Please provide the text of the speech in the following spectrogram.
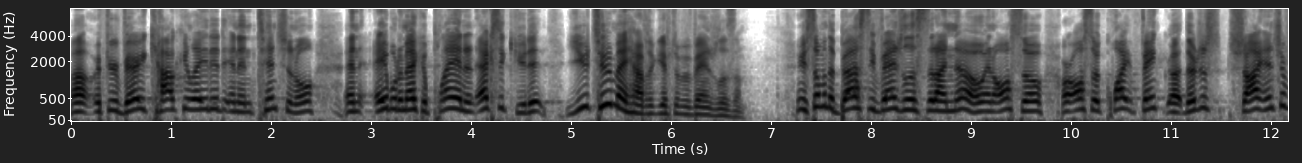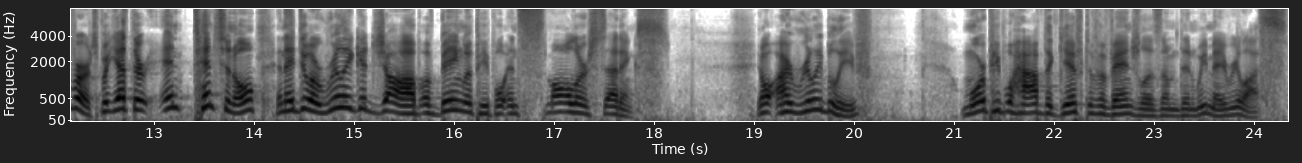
uh, if you're very calculated and intentional and able to make a plan and execute it, you too may have the gift of evangelism. I mean, some of the best evangelists that I know and also are also quite faint, uh, they're just shy introverts, but yet they're intentional and they do a really good job of being with people in smaller settings. You know, I really believe more people have the gift of evangelism than we may realize.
